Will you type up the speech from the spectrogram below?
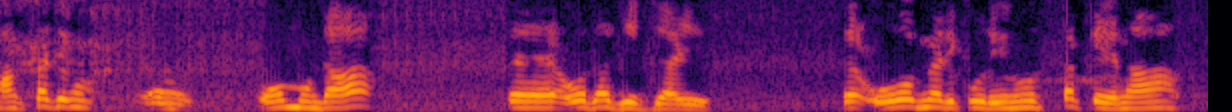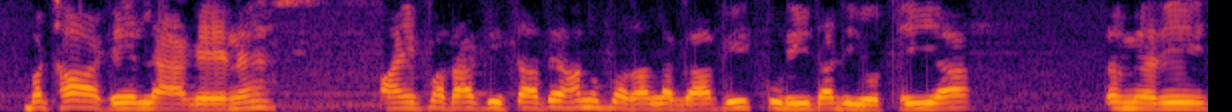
ਪੰਕਜ ਉਹ ਮੁੰਡਾ ਤੇ ਉਹਦਾ ਜੀਜਾ ਜੀ। ਤੇ ਉਹ ਮੇਰੀ ਕੁੜੀ ਨੂੰ ਧੱਕੇ ਨਾਲ ਬਿਠਾ ਕੇ ਲੈ ਗਏ ਨੇ। ਅਸੀਂ ਪਤਾ ਕੀਤਾ ਤੇ ਸਾਨੂੰ ਪਤਾ ਲੱਗਾ ਵੀ ਕੁੜੀ ਤੁਹਾਡੀ ਉੱਥੇ ਹੀ ਆ। ਤੇ ਮੇਰੀ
